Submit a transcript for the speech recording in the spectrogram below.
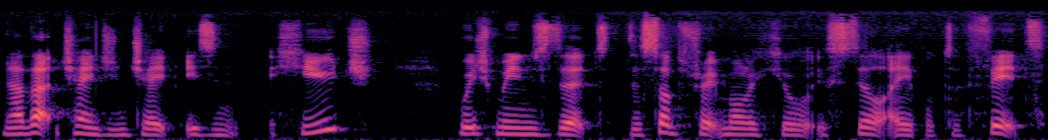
Now that change in shape isn't huge, which means that the substrate molecule is still able to fit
